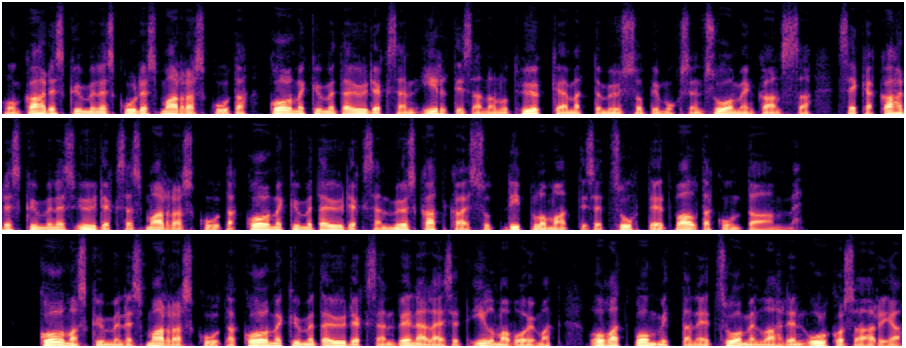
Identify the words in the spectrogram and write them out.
on 26. marraskuuta 39 irtisanonut hyökkäämättömyyssopimuksen Suomen kanssa sekä 29. marraskuuta 39 myös katkaissut diplomaattiset suhteet valtakuntaamme. 30. marraskuuta 39 venäläiset ilmavoimat ovat pommittaneet Suomenlahden ulkosaaria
